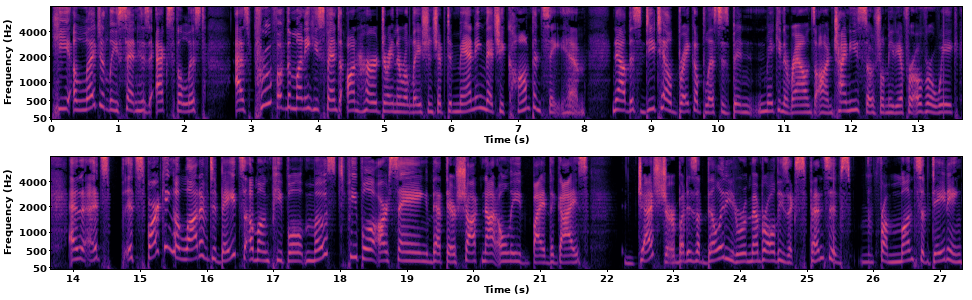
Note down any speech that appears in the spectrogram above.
He allegedly sent his ex the list as proof of the money he spent on her during the relationship, demanding that she compensate him. Now, this detailed breakup list has been making the rounds on Chinese social media for over a week, and it's it's sparking a lot of debates among people. Most people are saying that they're shocked not only by the guy's gesture, but his ability to remember all these expenses from months of dating.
